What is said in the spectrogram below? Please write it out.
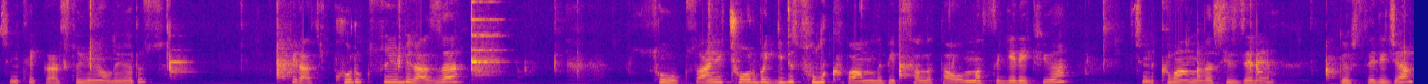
Şimdi tekrar suyunu alıyoruz. Biraz koruk suyu biraz da soğuk su. Aynı çorba gibi sulu kıvamlı bir salata olması gerekiyor. Şimdi kıvamını da sizlere göstereceğim.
